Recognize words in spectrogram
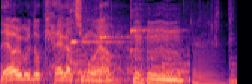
내 얼굴도 개 같지 뭐야.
